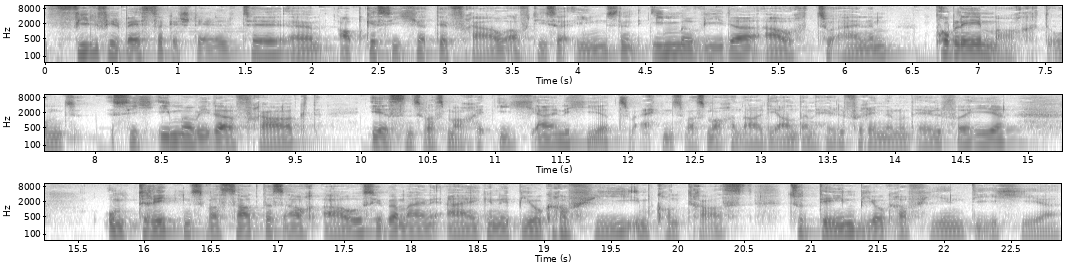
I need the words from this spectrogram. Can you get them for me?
viel, viel besser gestellte, äh, abgesicherte Frau auf dieser Insel immer wieder auch zu einem Problem macht und sich immer wieder fragt, erstens, was mache ich eigentlich hier? Zweitens, was machen all die anderen Helferinnen und Helfer hier? Und drittens, was sagt das auch aus über meine eigene Biografie im Kontrast zu den Biografien, die ich hier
